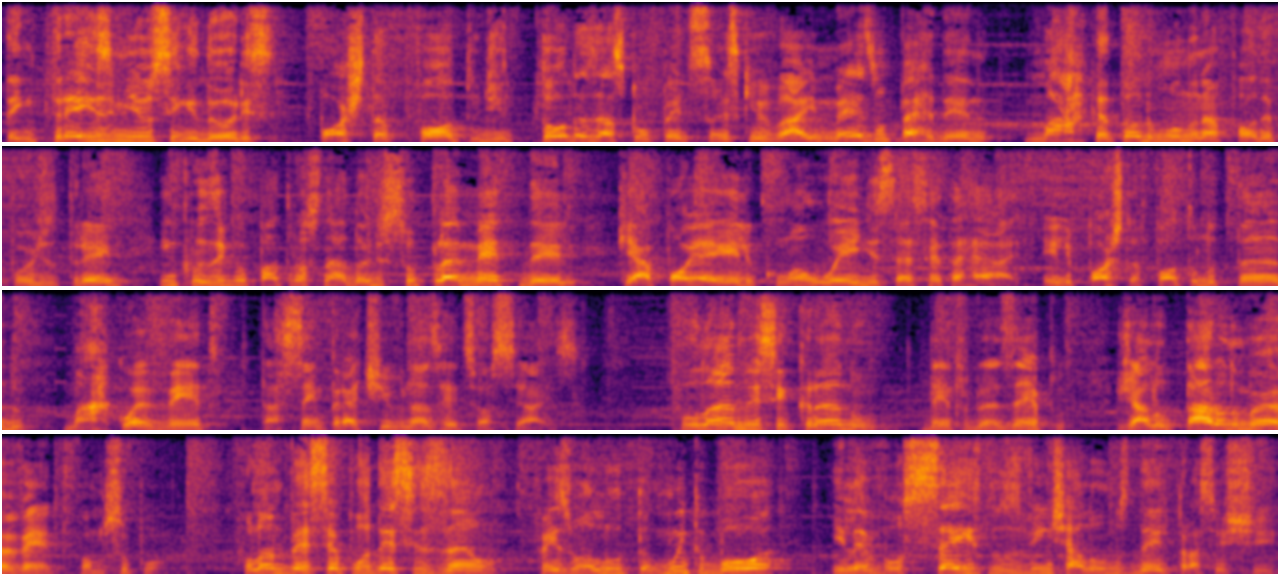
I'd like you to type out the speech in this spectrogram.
Tem 3 mil seguidores, posta foto de todas as competições que vai, mesmo perdendo, marca todo mundo na foto depois do treino, inclusive o patrocinador de suplemento dele, que apoia ele com uma whey de 60 reais. Ele posta foto lutando, marca o evento, tá sempre ativo nas redes sociais. Fulano e Cicrano, dentro do exemplo, já lutaram no meu evento, vamos supor. Fulano venceu por decisão, fez uma luta muito boa e levou 6 dos 20 alunos dele para assistir.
